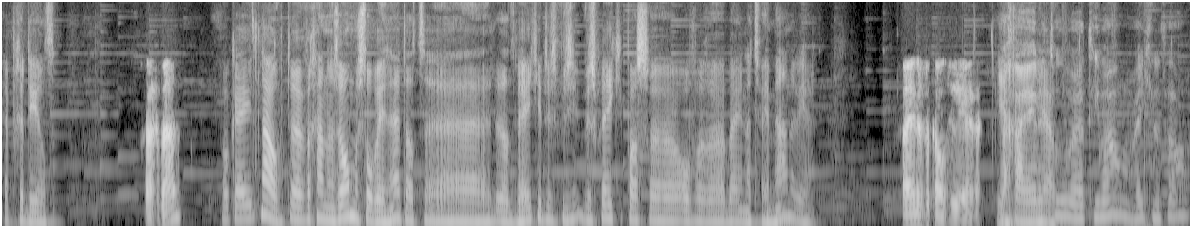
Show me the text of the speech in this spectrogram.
hebt gedeeld. Graag gedaan. Oké, nou, we gaan een zomerstop in, hè? Dat, eh, dat weet je. Dus we, we spreken je pas eh, over eh, bijna twee maanden weer. Fijne vakantie, heren. Waar ga je ja. naartoe, eh, Timo? Weet je het al?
